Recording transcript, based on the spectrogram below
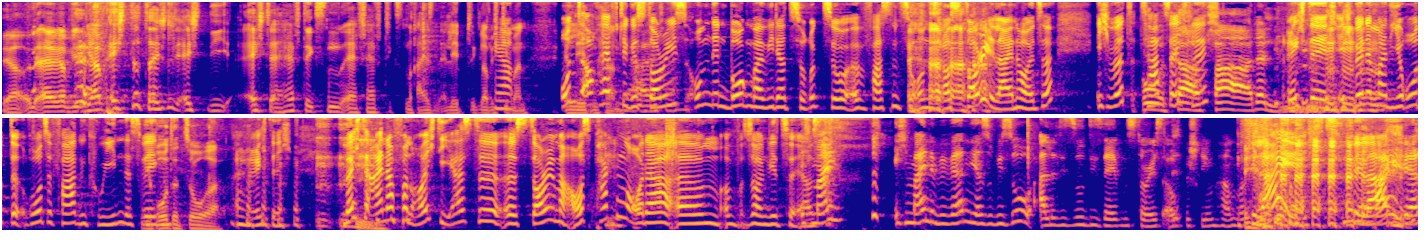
Ja, und äh, wir, wir haben echt tatsächlich echt die echt der heftigsten, äh, heftigsten Reisen erlebt, glaube ich, Ja. die man Und auch kann. heftige Alter. Stories, um den Bogen mal wieder zurückzufassen zu unserer Storyline heute. Ich würde tatsächlich. Faden. Richtig, ich bin immer die rote, rote Faden-Queen, Die deswegen. rote Zora. Richtig. Möchte einer von euch die erste äh, Story mal auspacken oder ähm, sollen wir zuerst? Ich meine, ich meine, wir werden ja sowieso alle die, so dieselben Stories aufgeschrieben haben. Was Vielleicht, vielleicht. Wer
